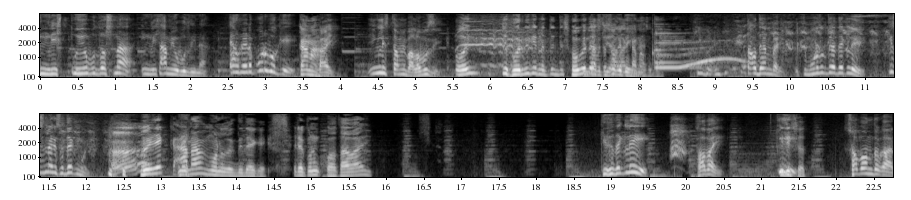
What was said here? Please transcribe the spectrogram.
ইংলিশ তুইও বুঝস না ইংলিশ আমিও বুঝি না। এখন এটা পড়ব কে? কানা। ভাই ইংলিশ তো আমি ভালো বুঝি। ওই তুই করবি কি না? তুই ছবি কিন্তু আমি তো দেখি না। তাও দেন ভাই একটু মনোযোগ দিয়ে দেখলে কিছু না কিছু দেখমই। ওই যে কানা মনোযোগ দিয়ে দেখে এটা কোন কথা ভাই? কিছু দেখলি? হ ভাই। কি দেখছ? সব অন্ধকার।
